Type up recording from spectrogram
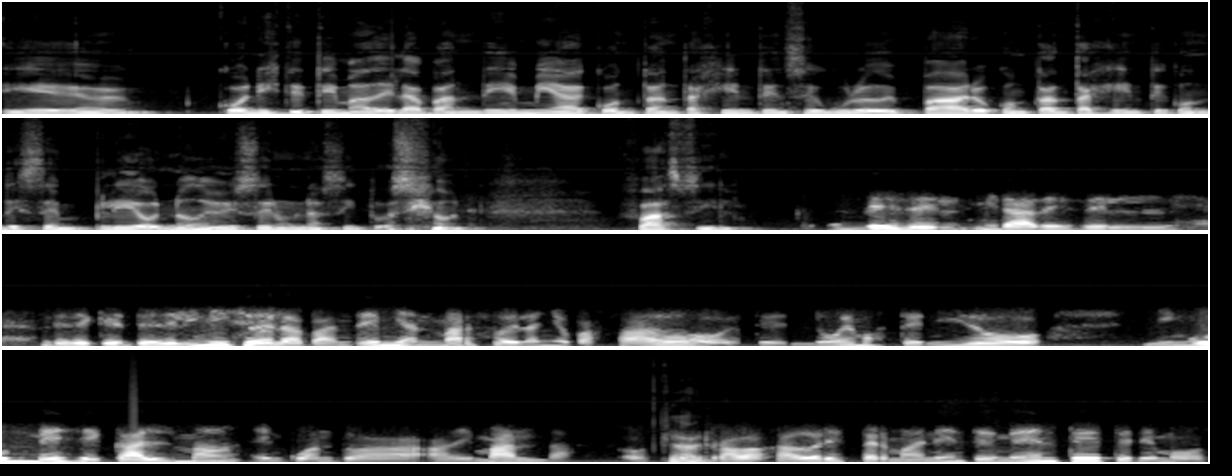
eh, con este tema de la pandemia, con tanta gente en seguro de paro, con tanta gente con desempleo? No debe ser una situación fácil. Desde el, mira, desde el, desde que desde el inicio de la pandemia en marzo del año pasado este, no hemos tenido ningún mes de calma en cuanto a demanda o sea, trabajadores permanentemente, tenemos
